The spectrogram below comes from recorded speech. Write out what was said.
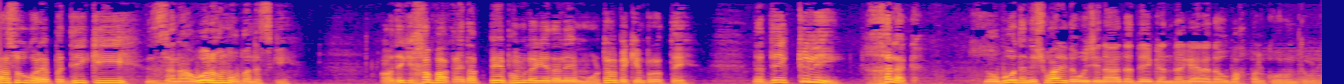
تاسو وګورئ په دې کې ځناور هم اوبه نه څکي او دې کې ښه باقاعده پیپ هم لګېدلی موټر پکې هم پروت دی د دې کلي خلک د اوبو د نشوالي د وجې نه د دې ګندګۍ نه د اوبه خپل کورونو ته وړي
